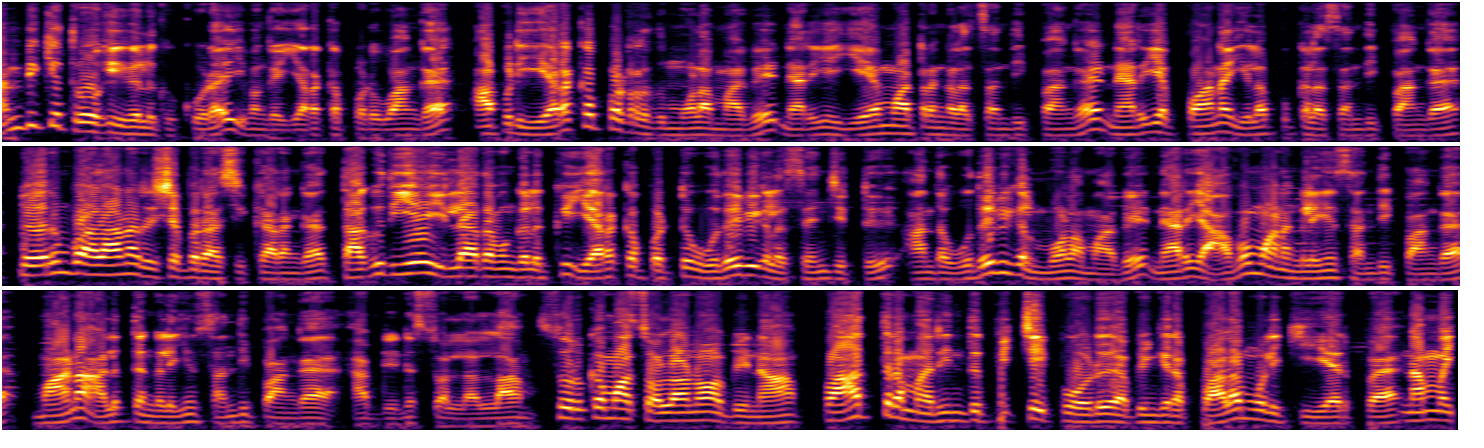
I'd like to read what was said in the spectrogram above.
நம்பிக்கை துரோகிகளுக்கு கூட இவங்க இறக்கப்படுவாங்க. அப்படி இறக்கப்படுறது மூலமாவே நிறைய ஏமாற்றங்களை சந்திப்பாங்க நிறைய பண இழப்புகளை சந்திப்பாங்க. பெரும்பாலான ரிஷபராசிக்காரங்க தகுதியே இல்லாதவங்களுக்கு இறக்கப்பட்டு உதவிகளை செஞ்சுட்டு அந்த உதவிகள் மூலமாவே நிறைய அவமானங்களையும் சந்திப்பாங்க மன அழுத்தங்களையும் சந்திப்பாங்க அப்படின்னு சொல்லலாம். சுருக்கமா சொல்லணும் அப்படின்னா பாத்திரம் அறிந்து பிச்சை போடு அப்படிங்கிற பழமொழிக்கு ஏற்ப நம்ம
